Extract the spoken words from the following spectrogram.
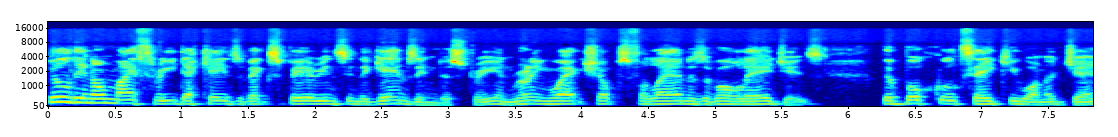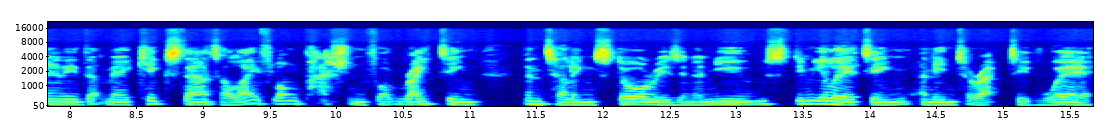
Building on my three decades of experience in the games industry and running workshops for learners of all ages, the book will take you on a journey that may kickstart a lifelong passion for writing and telling stories in a new, stimulating, and interactive way.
